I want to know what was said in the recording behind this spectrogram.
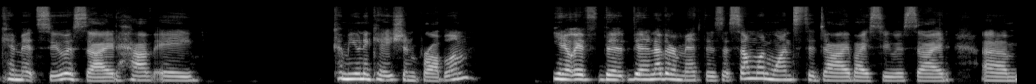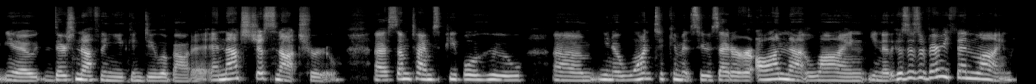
commit suicide have a communication problem you know if the, the another myth is that someone wants to die by suicide um, you know there's nothing you can do about it. And that's just not true. Uh, sometimes people who um, you know want to commit suicide or are on that line you know because there's a very thin line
